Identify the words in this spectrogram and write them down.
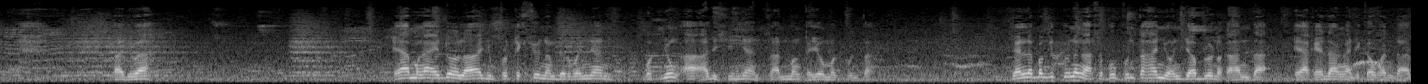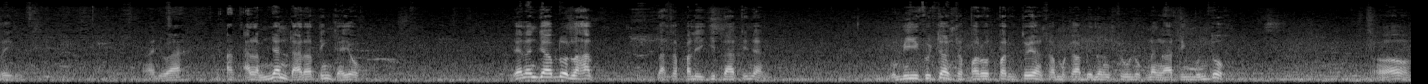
ah, di ba? Kaya mga idol, ha, yung protection number one yan. Huwag niyong aalisin yan saan man kayo magpunta. Dahil nabanggit ko na nga, sa pupuntahan nyo, ang Diablo nakahanda. Kaya kailangan ikaw handa rin. Ah, di ba? At alam niyan, darating kayo. Dahil ang Diablo, lahat nasa paligid natin yan. Umiikot yan, sa parot parito yan, sa magkabilang sulok ng ating mundo. Oo.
